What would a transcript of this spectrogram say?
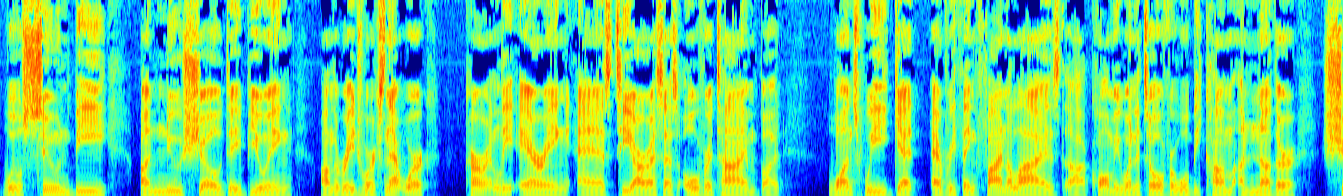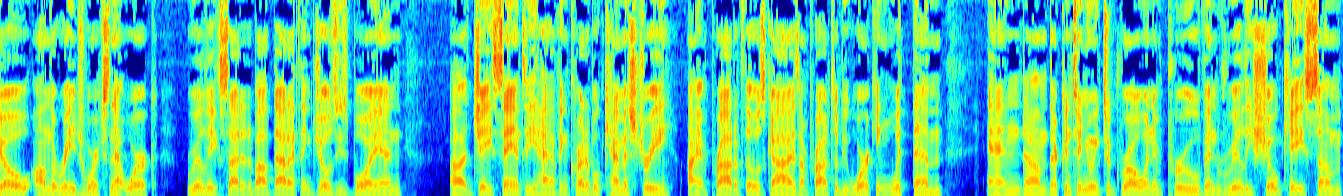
will soon be a new show debuting on the Rageworks Network, currently airing as TRSS Overtime, but once we get everything finalized, uh, Call Me When It's Over will become another show on the Rageworks Network. Really excited about that. I think Josie's boy and uh, Jay Santy have incredible chemistry. I am proud of those guys. I'm proud to be working with them, and um, they're continuing to grow and improve and really showcase some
